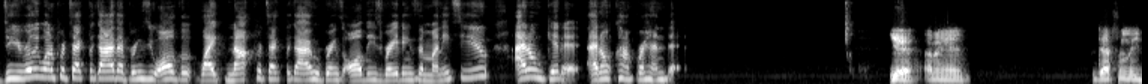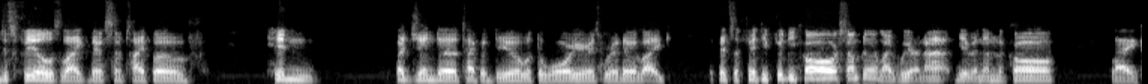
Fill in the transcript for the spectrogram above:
do you really want to protect the guy that brings you all the like, not protect the guy who brings all these ratings and money to you? I don't get it. I don't comprehend it. Yeah, I mean, definitely just feels like there's some type of hidden agenda type of deal with the Warriors where they're like, if it's a 50 50 call or something, like we are not giving them the call. Like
